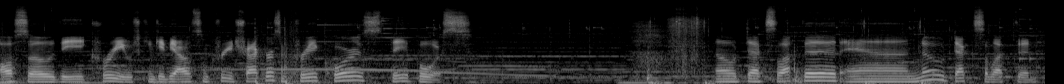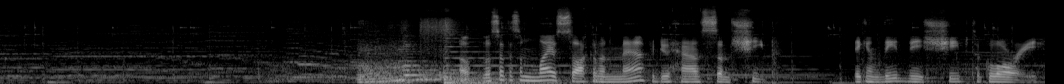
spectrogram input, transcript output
Also the Cree, which can give you out some Cree trackers, and Cree Coureurs de Bois. No deck selected, and no deck selected. Oh, looks like there's some livestock on the map. We do have some sheep. They can lead these sheep to glory.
